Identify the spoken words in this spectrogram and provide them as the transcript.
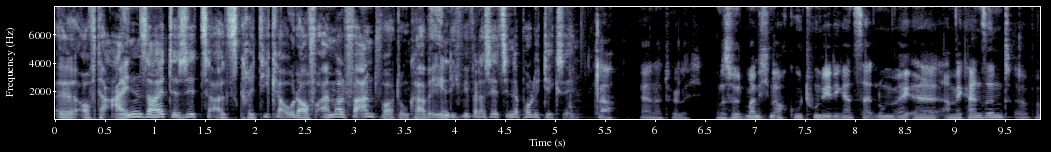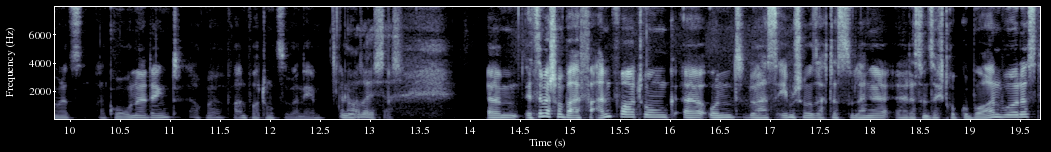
äh, auf der einen Seite sitze als Kritiker oder auf einmal Verantwortung habe, ähnlich wie wir das jetzt in der Politik sehen. Klar. Ja, natürlich. Und es wird manchen auch gut tun, die die ganze Zeit nur äh, am Meckern sind, äh, wenn man jetzt an Corona denkt, auch mal Verantwortung zu übernehmen. Genau so ist das. Ähm, jetzt sind wir schon bei Verantwortung äh, und du hast eben schon gesagt, dass du lange, äh, dass du in Sechtrup geboren wurdest.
